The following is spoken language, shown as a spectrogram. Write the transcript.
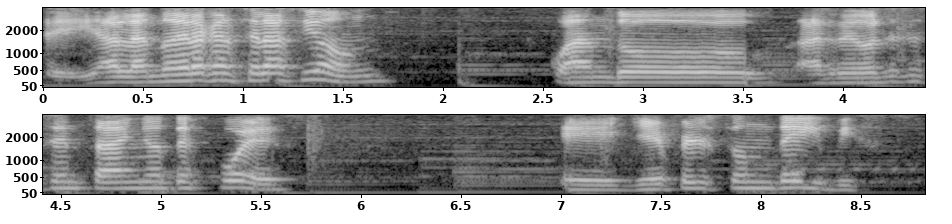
Sí, hablando de la cancelación, cuando alrededor de 60 años después, eh, Jefferson Davis,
